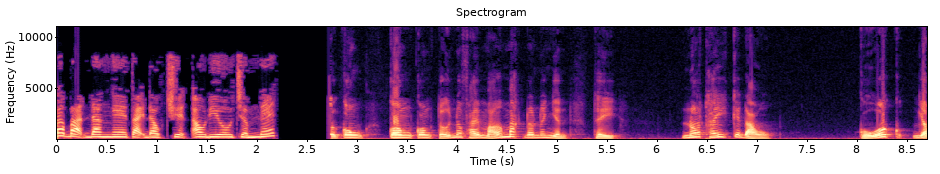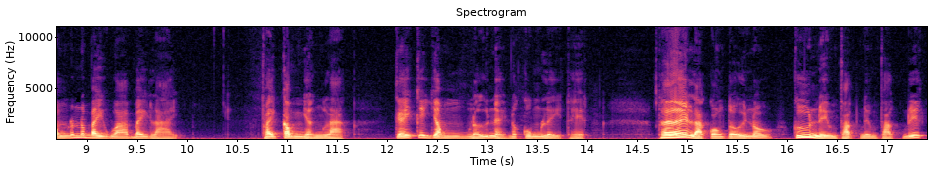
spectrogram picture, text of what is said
Các bạn đang nghe tại đọc truyện audio.net. Ừ, con con con tử nó phải mở mắt đó nó nhìn thì nó thấy cái đầu của dông đó nó bay qua bay lại. Phải công nhận là cái cái dông nữ này nó cũng lì thiệt. Thế là con tử nó cứ niệm Phật niệm Phật riết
